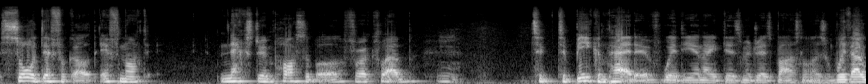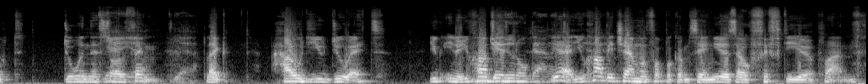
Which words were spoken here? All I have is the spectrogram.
so difficult, if not next to impossible, for a club Mm. to, to be competitive with the United's, Madrid's, Barcelona's without doing this Yeah, sort of yeah, thing. Yeah. Like, how do you do it? You you know you can't be a- do it organically? yeah you can't be chairman of football club saying here's our 50 year plan.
